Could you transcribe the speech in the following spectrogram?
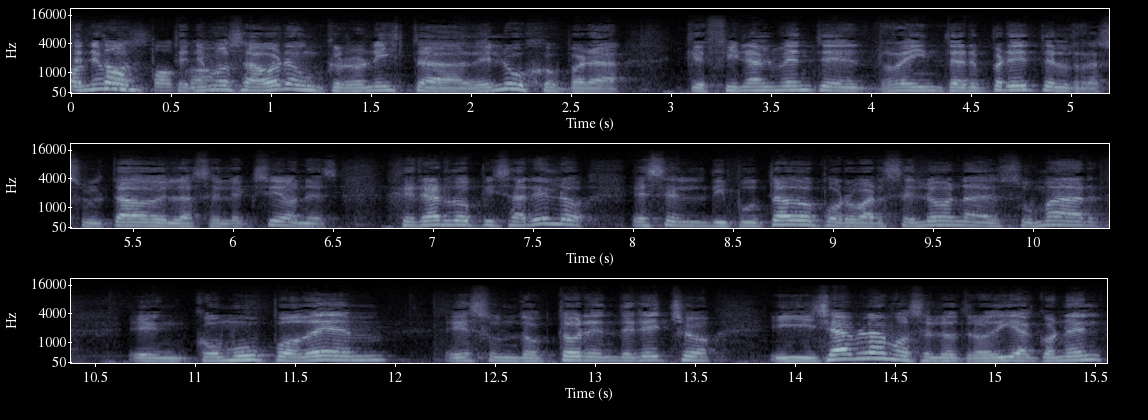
tenemos, tenemos ahora un cronista de lujo para que finalmente reinterprete el resultado de las elecciones. Gerardo Pizarello es el diputado por Barcelona de Sumar en Comú Podem es un doctor en Derecho y ya hablamos el otro día con él,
